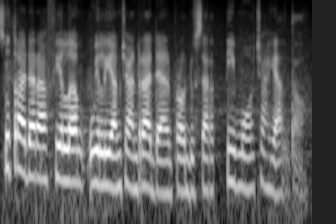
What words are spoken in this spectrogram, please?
sutradara film William Chandra dan produser Timo Cahyanto.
